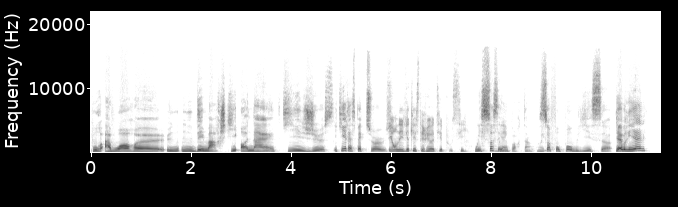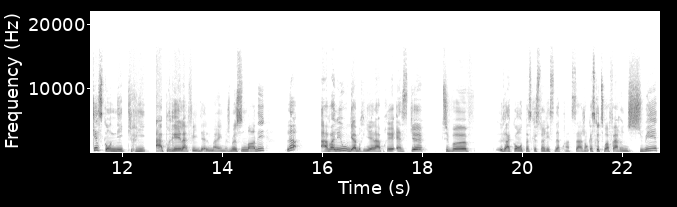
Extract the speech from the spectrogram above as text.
pour avoir euh, une, démarche qui est honnête, qui est juste et qui est respectueuse. Et on évite les stéréotypes aussi. Oui, ça, c'est important. Ça, faut pas oublier ça. Gabrielle, qu'est-ce qu'on écrit après La fille d'elle-même? Je me suis demandé, là, elle va aller où, Gabrielle, après? Est-ce que tu vas raconter, parce que c'est un récit d'apprentissage, donc est-ce que tu vas faire une suite?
